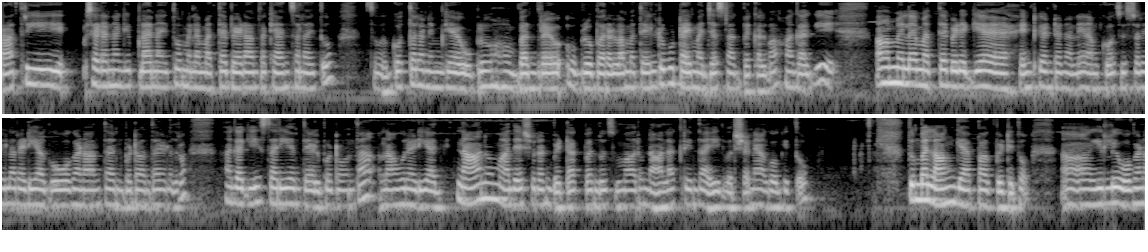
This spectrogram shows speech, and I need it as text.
ರಾತ್ರಿ ಸಡನ್ನಾಗಿ ಪ್ಲ್ಯಾನ್ ಆಯಿತು, ಆಮೇಲೆ ಮತ್ತೆ ಬೇಡ ಅಂತ ಕ್ಯಾನ್ಸಲ್ ಆಯಿತು. ಸೊ ಗೊತ್ತಲ್ಲ ನಿಮಗೆ ಒಬ್ಬರು ಬಂದರೆ ಒಬ್ಬರು ಬರಲ್ಲ, ಮತ್ತು ಎಲ್ರಿಗೂ ಟೈಮ್ ಅಡ್ಜಸ್ಟ್ ಆಗಬೇಕಲ್ವ? ಹಾಗಾಗಿ ಆಮೇಲೆ ಮತ್ತೆ ಬೆಳಗ್ಗೆ ಎಂಟು ಗಂಟೆನಲ್ಲಿ ನಮ್ಮ ಕೋ ಸಿಸ್ಟರ್ ಎಲ್ಲ ರೆಡಿಯಾಗು ಹೋಗೋಣ ಅಂತ ಅಂದ್ಬಿಟ್ಟು ಅಂತ ಹೇಳಿದ್ರು. ಹಾಗಾಗಿ ಸರಿ ಅಂತ ಹೇಳ್ಬಿಟ್ಟು ಅಂತ ನಾವು ರೆಡಿ ಆದ್ವಿ. ನಾನು ಮಾದೇಶ್ವರನ ಬೆಟ್ಟಕ್ಕೆ ಬಂದು ಸುಮಾರು ನಾಲ್ಕರಿಂದ ಐದು ವರ್ಷನೇ ಆಗೋಗಿತ್ತು. ತುಂಬ ಲಾಂಗ್ ಗ್ಯಾಪ್ ಆಗಿಬಿಟ್ಟಿತ್ತು. ಇರಲಿ ಹೋಗೋಣ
